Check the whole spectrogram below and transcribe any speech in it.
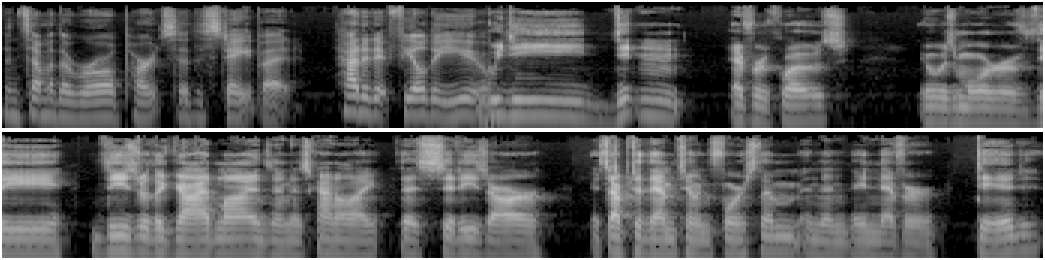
than some of the rural parts of the state but how did it feel to you? We didn't ever close. It was more of the these are the guidelines and it's kind of like the cities are it's up to them to enforce them and then they never did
